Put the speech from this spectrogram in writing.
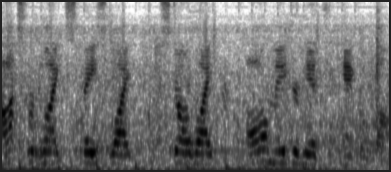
Oxford White, Space White, Star White, all major hits. You can't go wrong.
